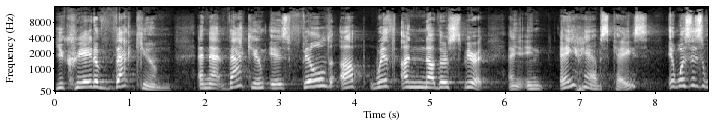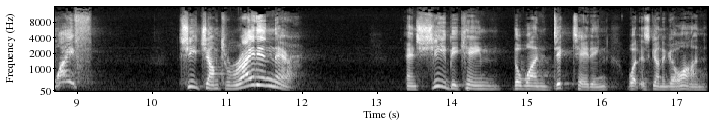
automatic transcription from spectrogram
You create a vacuum, and that vacuum is filled up with another spirit. And in Ahab's case, it was his wife. She jumped right in there and she became the one dictating what is going to go on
